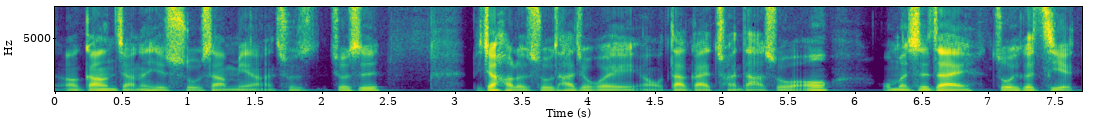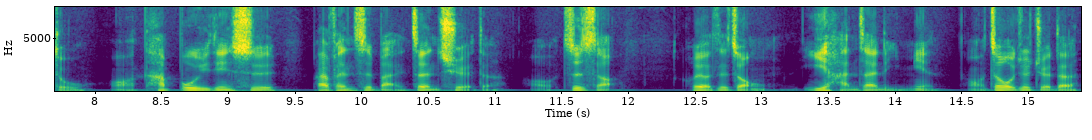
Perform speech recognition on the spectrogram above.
呃刚刚讲那些书上面啊，就是就是比较好的书，它就会哦大概传达说哦。我们是在做一个解读哦，它不一定是百分之百正确的哦，至少会有这种意涵在里面哦，这我就觉得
